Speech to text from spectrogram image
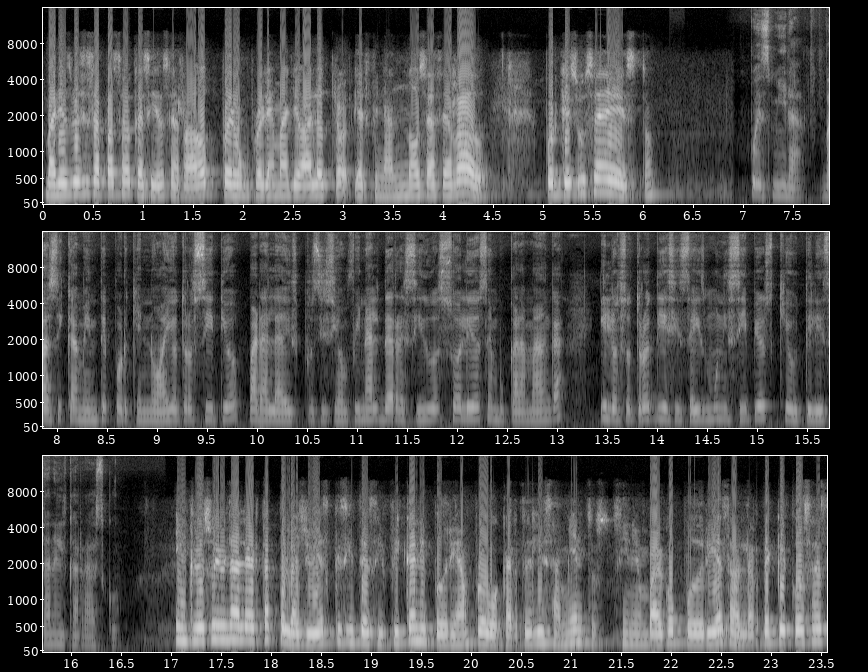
Varias veces ha pasado que ha sido cerrado, pero un problema lleva al otro y al final no se ha cerrado. ¿Por qué sucede esto? Pues mira, básicamente porque no hay otro sitio para la disposición final de residuos sólidos en Bucaramanga y los otros 16 municipios que utilizan el Carrasco. Incluso hay una alerta por las lluvias que se intensifican y podrían provocar deslizamientos. Sin embargo, ¿podrías hablar de qué cosas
